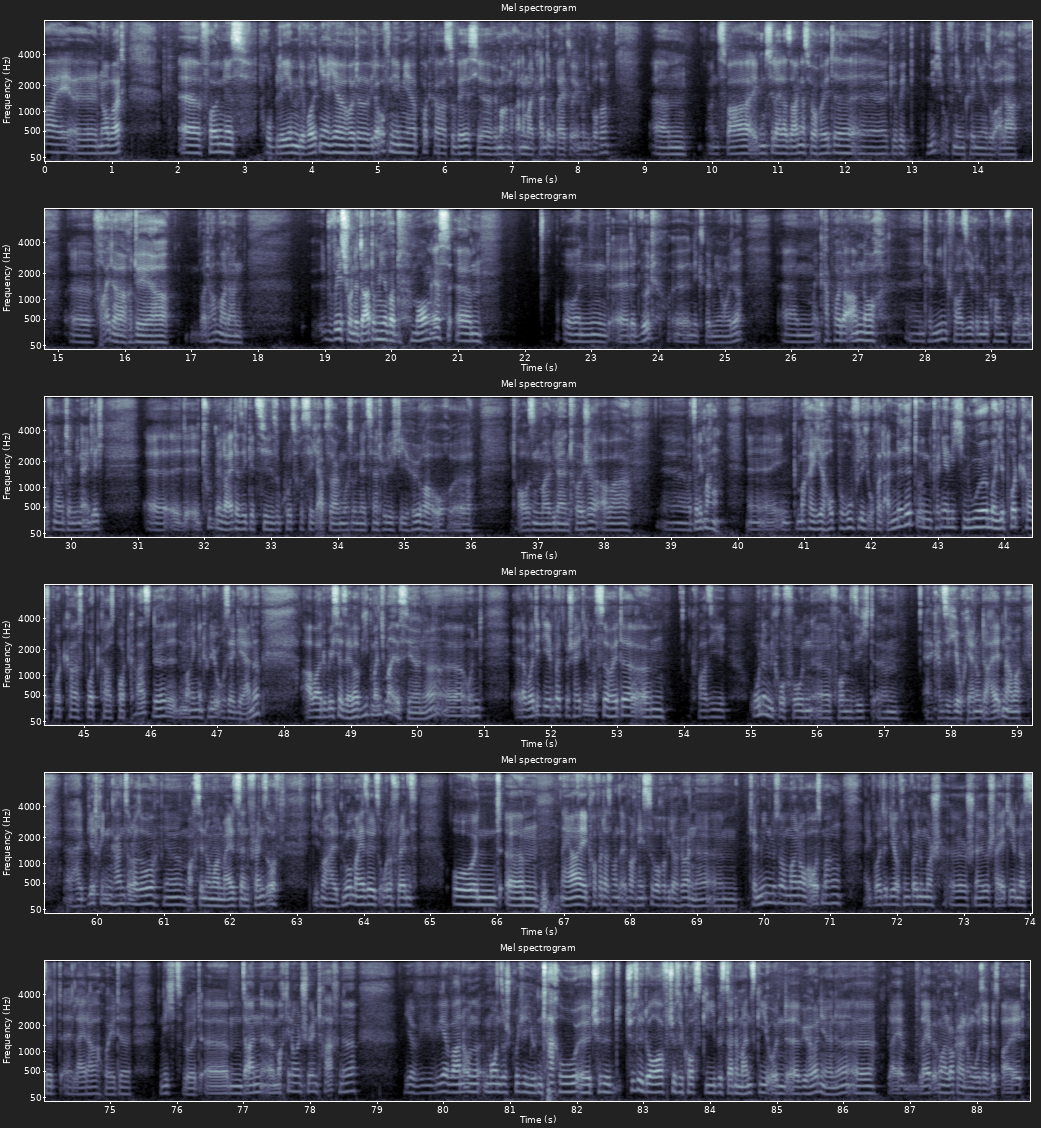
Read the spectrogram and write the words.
Hi, äh, Norbert. Äh, folgendes Problem. Wir wollten ja hier heute wieder aufnehmen, hier Podcast, so wie es hier. Wir machen noch einmal Kante breit, so immer die Woche. Ähm, und zwar, ich muss dir leider sagen, dass wir heute, äh, glaube ich, nicht aufnehmen können, hier so aller äh, Freitag, der, was haben wir dann? Du weißt schon, das Datum hier, was morgen ist. Ähm, und äh, das wird äh, nichts bei mir heute. Ähm, ich habe heute Abend noch einen Termin quasi bekommen für unseren Aufnahmetermin eigentlich. Äh, tut mir leid, dass ich jetzt hier so kurzfristig absagen muss und jetzt natürlich die Hörer auch äh, draußen mal wieder enttäusche, aber äh, was soll ich machen? Äh, ich mache hier hauptberuflich auch was anderes und kann ja nicht nur mal hier Podcast, Podcast, Podcast, Podcast. Ne? Das mache ich natürlich auch sehr gerne. Aber du weißt ja selber, wie es manchmal ist hier. Ne? Äh, und äh, da wollte ich jedenfalls Bescheid geben, dass du heute ähm, quasi ohne Mikrofon äh, vorm Gesicht ähm, äh, kannst dich hier auch gerne unterhalten, aber äh, halt Bier trinken kannst oder so. Ja, machst dir nochmal ein Miles and Friends auf. Diesmal halt nur Meisels, ohne Friends. Und ähm, naja, ich hoffe, dass wir uns einfach nächste Woche wieder hören. Ne? Ähm, Termin müssen wir mal noch ausmachen. Ich wollte dir auf jeden Fall nur mal sch äh, schnell Bescheid geben, dass es äh, leider heute nichts wird. Ähm, dann äh, macht ihr noch einen schönen Tag. Ne? Ja, wir waren immer unsere Sprüche, Juden Tacho, äh, Schüssel, Schüsseldorf, Tschüsselkowski, bis dann Manski und äh, wir hören hier, ne? Äh, bleib, bleib immer locker in der Hose. Bis bald.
